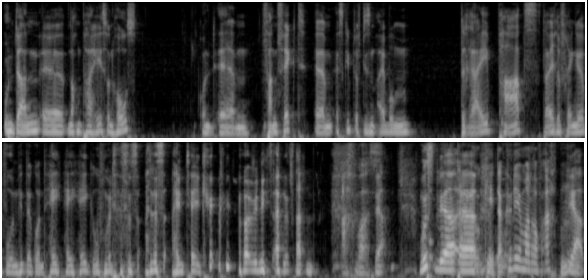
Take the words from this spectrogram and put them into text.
und dann äh, noch ein paar Hays und Hoes. Und ähm, Fun Fact: ähm, Es gibt auf diesem Album drei Parts, drei Refränge, wo im Hintergrund Hey, hey, hey gerufen wird. Das ist alles ein Take, weil wir nichts anderes hatten. Ach was. Ja. Mussten wir. Da, äh, okay, da könnt ihr mal drauf achten. Ja.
